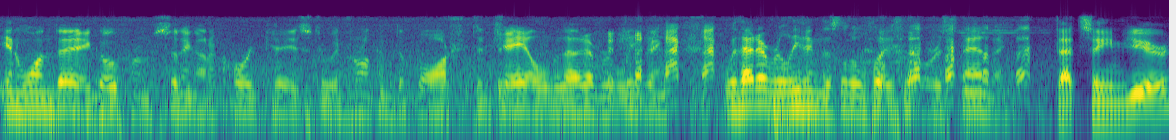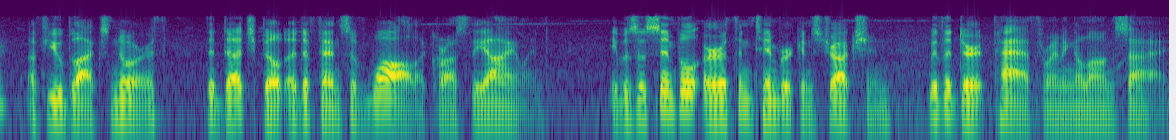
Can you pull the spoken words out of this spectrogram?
in one day, go from sitting on a court case to a drunken debauch to jail without ever leaving, without ever leaving this little place where we're standing. That same year, a few blocks north, the Dutch built a defensive wall across the island. It was a simple earth and timber construction with a dirt path running alongside.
